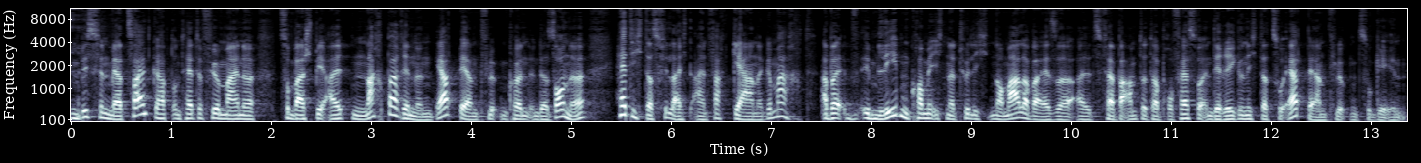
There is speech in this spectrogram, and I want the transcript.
äh, ein bisschen mehr Zeit gehabt und hätte für meine zum Beispiel alten Nachbarinnen Bäumen Erdbeeren pflücken können in der Sonne, hätte ich das vielleicht einfach gerne gemacht. Aber im Leben komme ich natürlich normalerweise als verbeamteter Professor in der Regel nicht dazu, Erdbeeren pflücken zu gehen.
